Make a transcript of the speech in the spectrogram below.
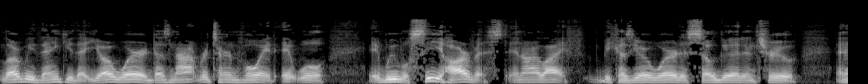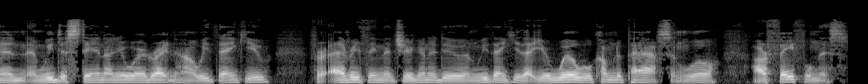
Lord, we thank you that your word does not return void. It will, it, we will see harvest in our life because your word is so good and true. And, and we just stand on your word right now. We thank you for everything that you're going to do. And we thank you that your will will come to pass and will, our faithfulness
